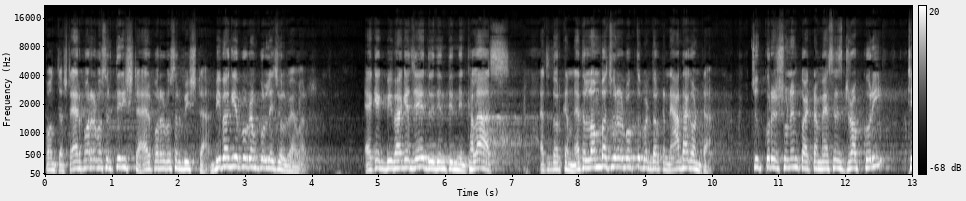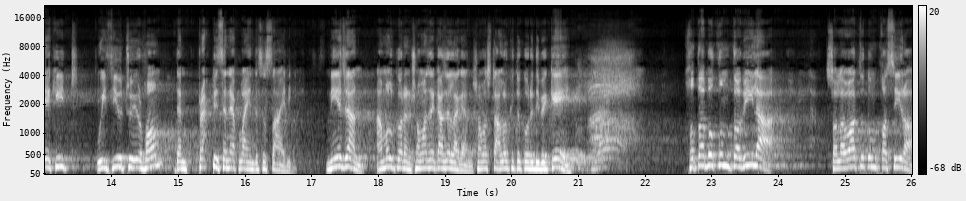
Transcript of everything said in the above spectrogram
পঞ্চাশটা। এরপরের বছর তিরিশটা এরপরের বছর বিশটা। বিভাগীয় প্রোগ্রাম করলেই চলবে আমার। এক এক বিভাগে যে দুই দিন, তিন দিন। খালাস! এত দরকার নেই। এত লম্বা চূড়ার বক্তব্যের দরকার নেই। আধা ঘণ্টা। চুপ করে শুনেন, কয়েকটা মেসেজ ড্রপ করি। Take it with you to your home then practice and apply in the society নিয়ে যান, আমল করেন, সমাজে কাজে লাগান। সমাজটা আলোকিত করে দিবে কে? খতাবকুম তবিলা, সলাওয়াতুকুম কসিরা।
